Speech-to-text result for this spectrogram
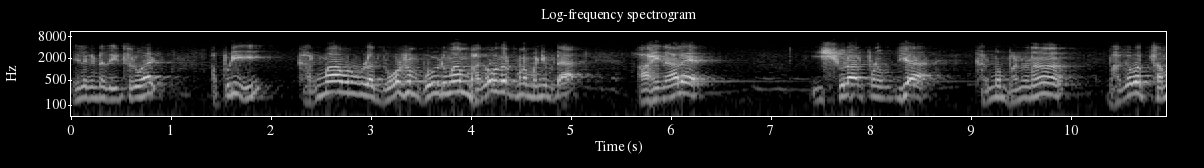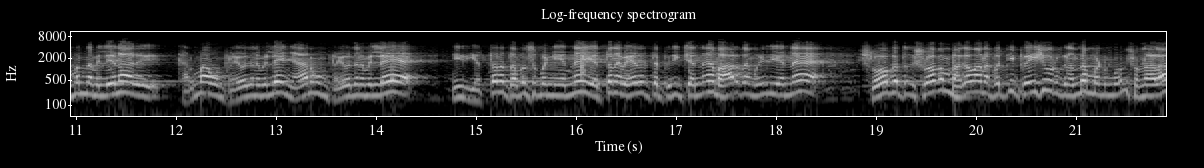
நீலகண்டது ஈற்றுவாள் அப்படி கர்மாவில் உள்ள தோஷம் போயிடுமாம் பகவதர்ப்பணம் பண்ணிவிட்டா? ஆகினால ஈஸ்வரார்ப்பண புத்தியா கர்மம் பண்ணணும் பகவத் சம்பந்தம் இல்லைன்னா அது கர்மாவும் பிரயோஜனம் இல்லை ஞானமும் பிரயோஜனம் இல்லை நீர் எத்தனை தபசு பண்ணி என்ன எத்தனை வேதத்தை பிரிச்சு என்ன பாரதம் எழுதி என்ன ஸ்லோகத்துக்கு ஸ்லோகம் பகவானை பத்தி பேசி ஒரு கிரந்தம் பண்ணும்போது சொன்னாலா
